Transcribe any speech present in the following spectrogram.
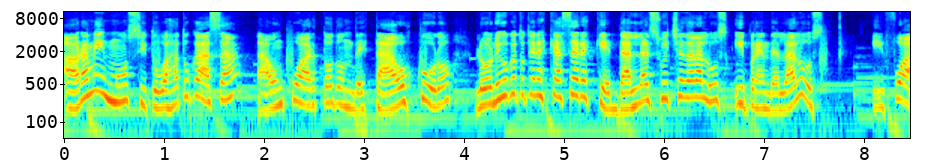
Ahora mismo, si tú vas a tu casa, a un cuarto donde está oscuro, lo único que tú tienes que hacer es que darle al switch de la luz y prender la luz. Y fue,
